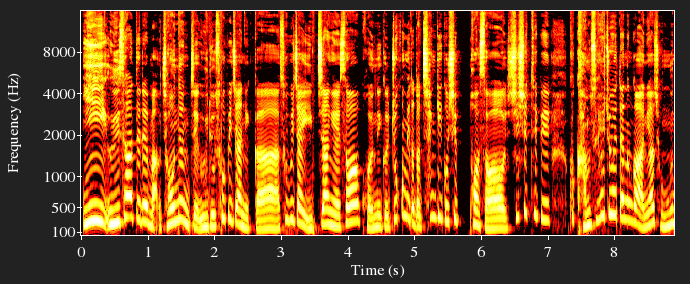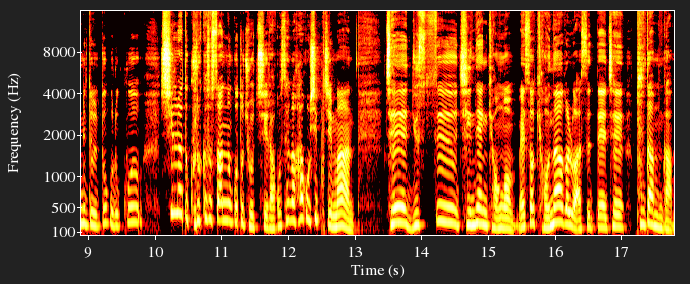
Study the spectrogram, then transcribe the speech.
이 의사들의 막 저는 이제 의료 소비자니까 소비자의 입장에서 권익을 조금이라도 더 챙기고 싶어서 CCTV 그 감수해 줘야 되는 거 아니야? 전문의들도 그렇고 신뢰도 그렇게 해서 쌓는 것도 좋지라고 생각하고 싶지만 제 뉴스 진행 경험에서 견학을 왔을 때 제 부담감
